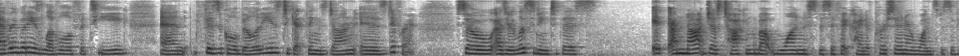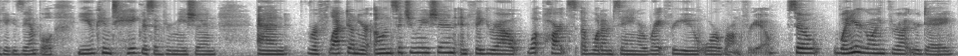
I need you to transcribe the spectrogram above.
Everybody's level of fatigue and physical abilities to get things done is different. So, as you're listening to this, it, I'm not just talking about one specific kind of person or one specific example. You can take this information and reflect on your own situation and figure out what parts of what I'm saying are right for you or wrong for you. So, when you're going throughout your day,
